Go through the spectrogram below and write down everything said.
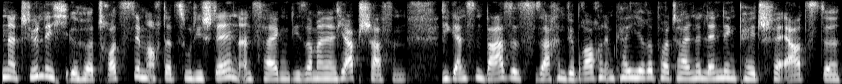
Und natürlich gehört trotzdem auch dazu die Stellenanzeigen, die soll man ja nicht abschaffen. Die ganzen Basissachen. Wir brauchen im Karriereportal eine Landingpage für Ärzte,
